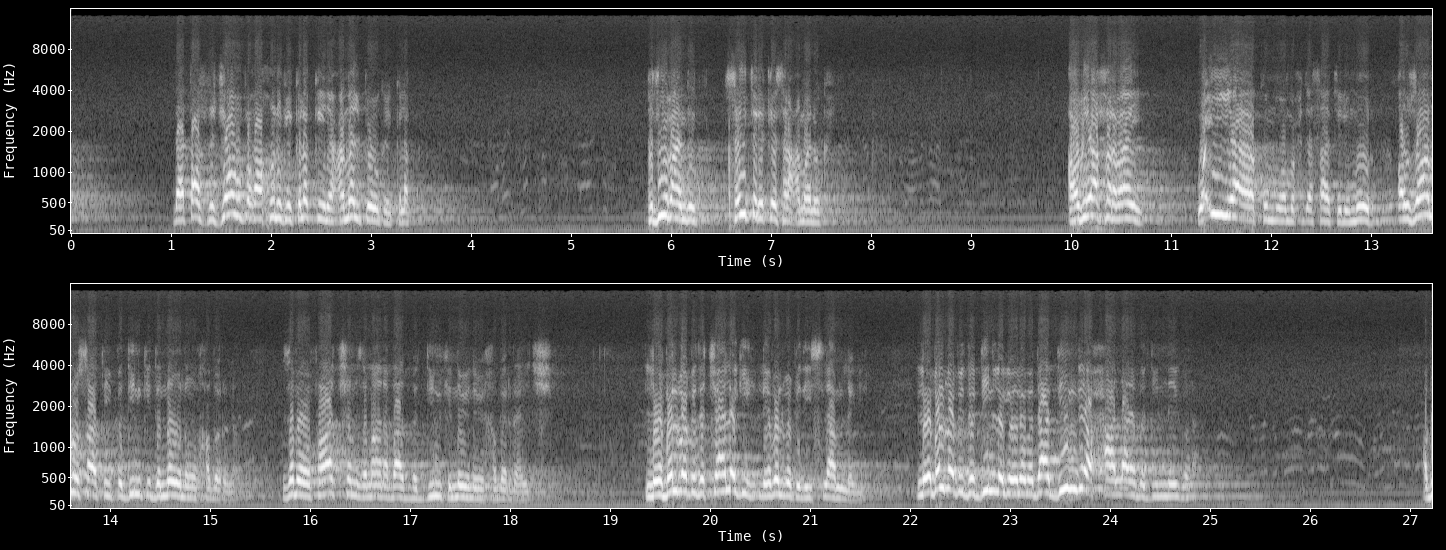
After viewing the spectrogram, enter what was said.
دا تاسو د جامو په غاښونو کې کلک کینې عمل پې وکړئ کلک په دې باندې صحیح طریقې سره عمل وکړئ او بیا فرمایي وإياكم ومحدثات الأمور او ځان وساتئ په دین کې د نو نو خبرونه زه به وفات شم زمانه بعد به دین کې نوې نوې خبر راځي شي لیبل به د چا لګي لیبل به د اسلام لګي لیبل به د دین لګي دا دین دی حاله به دین نه ګره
